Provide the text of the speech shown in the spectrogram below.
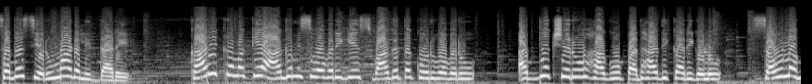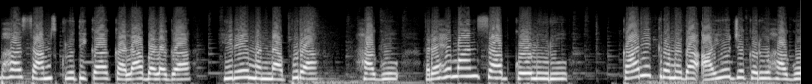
ಸದಸ್ಯರು ಮಾಡಲಿದ್ದಾರೆ. ಕಾರ್ಯಕ್ರಮಕ್ಕೆ ಆಗಮಿಸುವವರಿಗೆ ಸ್ವಾಗತ ಕೋರುವವರು ಅಧ್ಯಕ್ಷರು ಹಾಗೂ ಪದಾಧಿಕಾರಿಗಳು ಸೌಲಭ ಸಾಂಸ್ಕೃತಿಕ ಕಲಾ ಬಳಗ ಹಿರೇಮನ್ನಾಪುರ ಹಾಗೂ ರೆಹಮಾನ್ ಸಾಬ್ ಕೋಳೂರು ಕಾರ್ಯಕ್ರಮದ ಆಯೋಜಕರು ಹಾಗೂ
